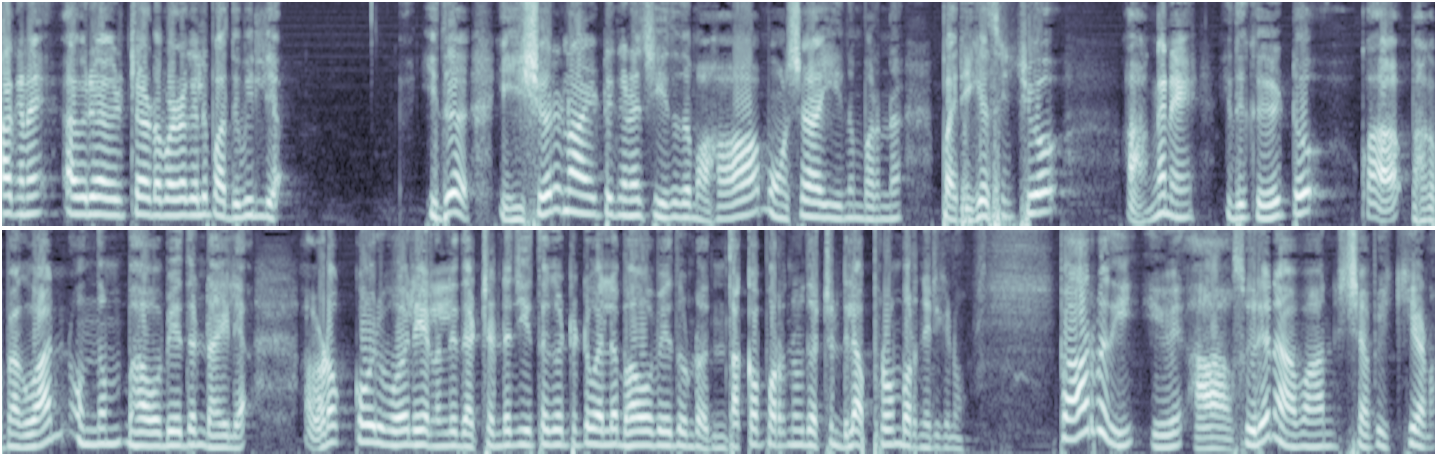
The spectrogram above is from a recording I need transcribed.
അങ്ങനെ അവരുടെ ഇടപഴകൽ പതിവില്ല. ഇത് ഈശ്വരനായിട്ട് ഇങ്ങനെ ചെയ്തത് മഹാമോശമായി എന്നും പറഞ്ഞ് പരിഹസിച്ചോ അങ്ങനെ ഇത് കേട്ടു ഭഗവാൻ ഒന്നും ഭാവഭേദം ഉണ്ടായില്ല. അവിടെ ഒക്കെ ഒരുപോലെയാണല്ലേ ദക്ഷന്റെ ചീത്ത കേട്ടിട്ട് വല്ല ഭാവഭേദം ഉണ്ടോ? എന്തൊക്കെ പറഞ്ഞു ദക്ഷന്റെ അപ്പുറവും പറഞ്ഞിരിക്കണു പാർവതി ഇവ ആസുരനാവാൻ ശപിക്കുകയാണ്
